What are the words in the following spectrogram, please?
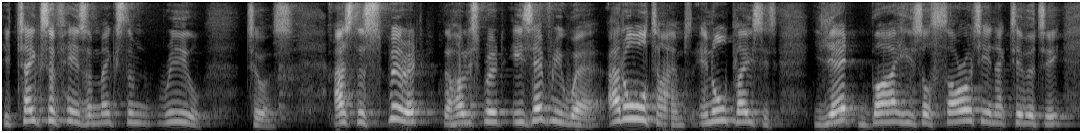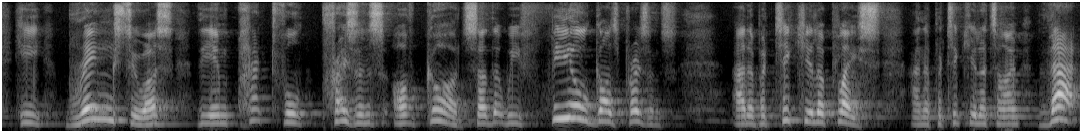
He takes of his and makes them real to us. As the Spirit, the Holy Spirit is everywhere, at all times, in all places. Yet, by his authority and activity, he brings to us the impactful presence of God so that we feel God's presence at a particular place and a particular time. That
